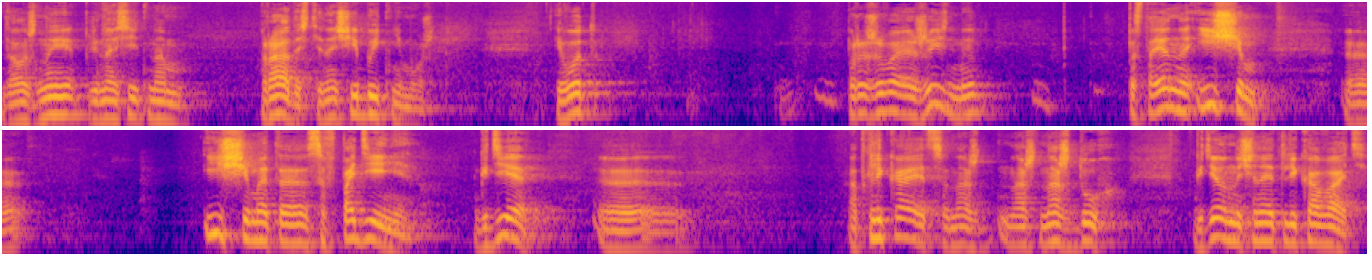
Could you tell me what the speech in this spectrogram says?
должны приносить нам радость, иначе и быть не может. И вот, проживая жизнь, мы постоянно ищем, э, ищем это совпадение, где э, откликается наш, наш, наш дух, где он начинает ликовать,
